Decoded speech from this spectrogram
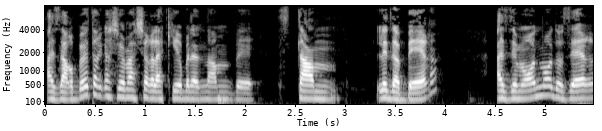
אז זה הרבה יותר קשה מאשר להכיר בן אדם וסתם לדבר, אז זה מאוד מאוד עוזר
